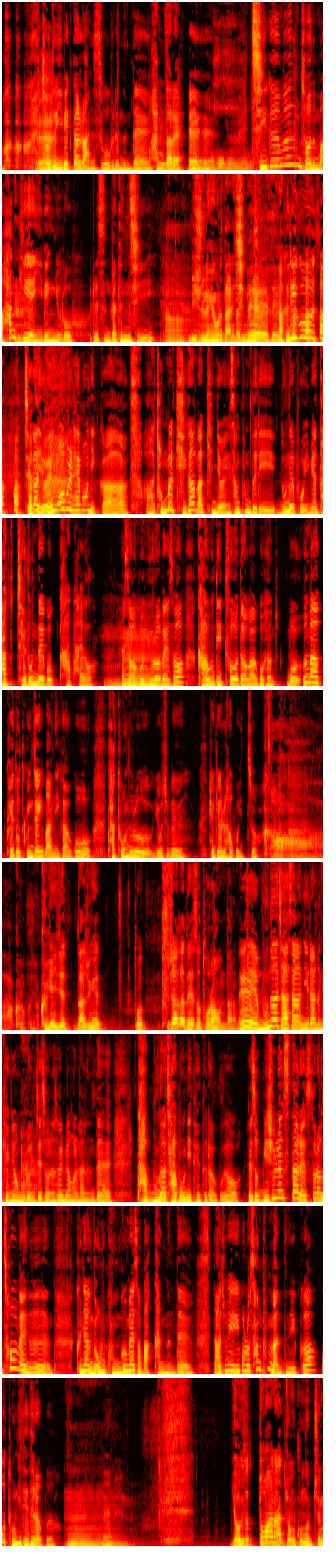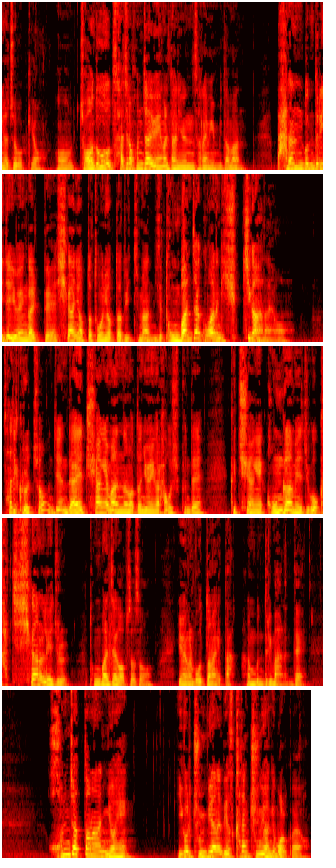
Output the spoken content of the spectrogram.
네. 저도 200달러 안 쓰고 그랬는데 한 달에? 예, 예. 오, 지금은 저는 뭐 한 끼에 200유로 를 쓴다든지 아, 미슐랭으로 다니시니까. 네, 네. 그리고 제가 여행업을 해보니까 아 정말 기가 막힌 여행 상품들이 눈에 보이면 다 제 돈 내고 가봐요. 그래서 뭐 음. 유럽에서 가우디 투어도 가고 현- 뭐 음악회도 굉장히 많이 가고 다 돈으로 요즘에 해결을 하고 있죠. 아 그렇군요. 그게 이제 나중에 또 투자가 돼서 돌아온다는 거죠. 네, 문화 자산이라는 개념으로 이제 저는 설명을 하는데 다 문화 자본이 되더라고요. 그래서 미슐랭 스타 레스토랑 처음에는 그냥 너무 궁금해서 막 갔는데 나중에 이걸로 상품 만드니까 어 돈이 되더라고요. 음. 네. 여기서 또 하나 좀 궁금증 여쭤볼게요. 어, 저도 사실 혼자 여행을 다니는 사람입니다만, 많은 분들이 이제 여행 갈 때 시간이 없다, 돈이 없다도 있지만, 이제 동반자 구하는 게 쉽지가 않아요. 사실 그렇죠. 이제 나의 취향에 맞는 어떤 여행을 하고 싶은데 그 취향에 공감해주고 같이 시간을 내줄 동반자가 없어서 여행을 못 떠나겠다 하는 분들이 많은데 혼자 떠나는 여행 이걸 준비하는 데서 가장 중요한 게 뭘까요?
